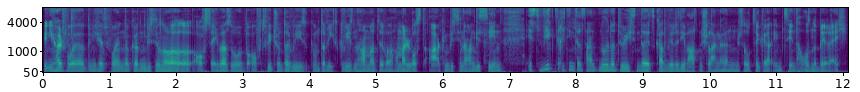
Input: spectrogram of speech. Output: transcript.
Bin ich halt vorher, bin ich jetzt vorhin noch gerade ein bisschen äh, auch selber so auf Twitch unterwegs, unterwegs gewesen, haben wir, haben wir Lost Ark ein bisschen angesehen. Es wirkt recht interessant, nur natürlich sind da jetzt gerade wieder die Wartenschlangen so circa im Zehntausender Bereich.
